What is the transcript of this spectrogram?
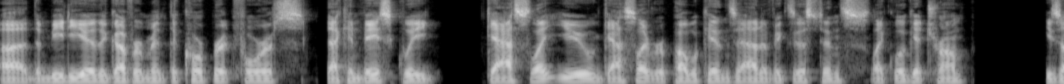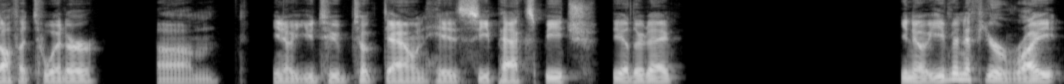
uh, the media, the government, the corporate force that can basically gaslight you, gaslight Republicans out of existence. Like, look at Trump; he's off of Twitter. Um, you know, YouTube took down his CPAC speech the other day. You know, even if you're right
